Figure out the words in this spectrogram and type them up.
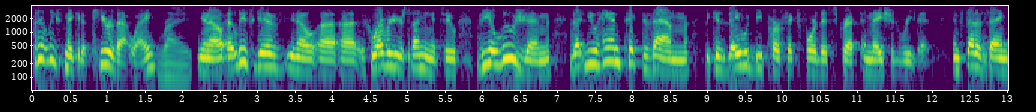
but at least make it appear that way. Right. You know, at least give you know uh, uh, whoever you're sending it to the illusion that you handpicked them because they would be perfect for this script and they should read it. Instead of saying,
